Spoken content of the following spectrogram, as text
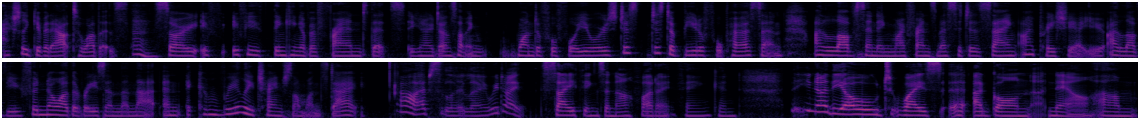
actually give it out to others. Mm. So if if you're thinking of a friend that's you know done something wonderful for you or is just just a beautiful person, I love sending my friends messages saying I appreciate you, I love you for no other reason than that, and it can really change someone's day. Oh, absolutely. We don't say things enough, I don't think. And, you know, the old ways uh, are gone now. Um,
